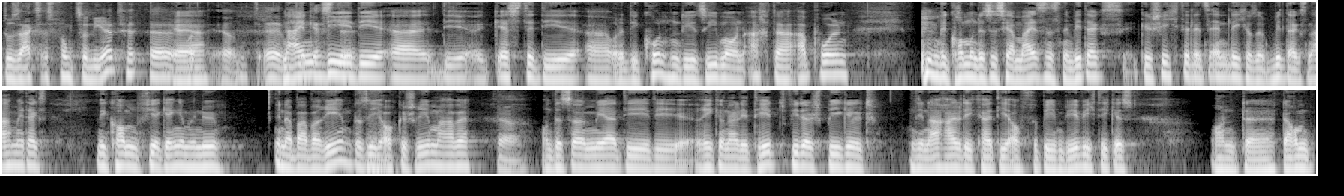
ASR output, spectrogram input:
du sagst, es funktioniert. Äh, ja. und, und, äh, Nein, die, die, die, äh, die Gäste, die äh, oder die Kunden, die Siemer und Achter abholen, bekommen, und das ist ja meistens eine Mittagsgeschichte letztendlich, also mittags, nachmittags, die kommen vier Gänge Menü in der Barbarie, das ich auch geschrieben habe. Ja. Und das soll mehr die, die Regionalität widerspiegelt und die Nachhaltigkeit, die auch für BMW wichtig ist. Und äh, darum,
